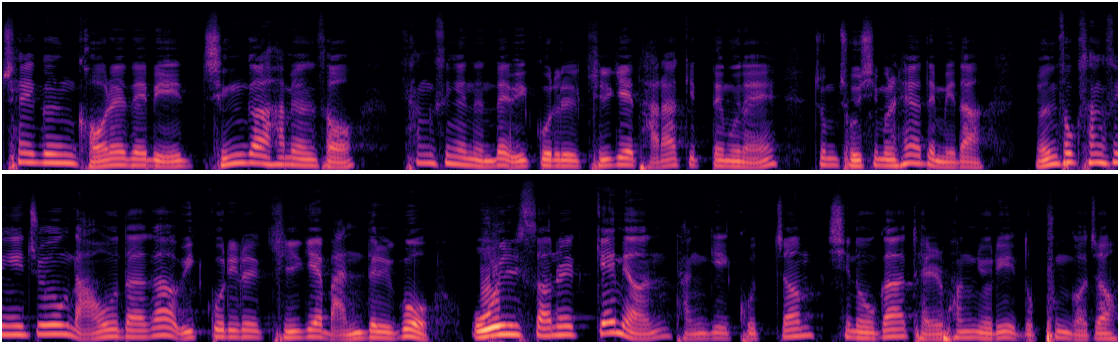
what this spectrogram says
최근 거래 대비 증가하면서 상승했는데 윗꼬리를 길게 달았기 때문에 좀 조심을 해야 됩니다. 연속 상승이 쭉 나오다가 윗꼬리를 길게 만들고 5일선을 깨면 단기 고점 신호가 될 확률이 높은 거죠.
